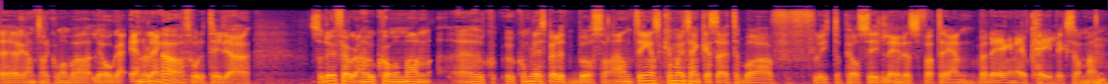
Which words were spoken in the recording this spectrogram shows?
eh, räntorna kommer att vara låga ännu längre än Ja. man trodde tidigare. Så då är frågan, hur kommer, man, eh, hur, hur kommer det spelet på börsen? Antingen så kan man ju tänka sig att det bara flyter på sidledes för att det är en, värderingen är okej. liksom. Men,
